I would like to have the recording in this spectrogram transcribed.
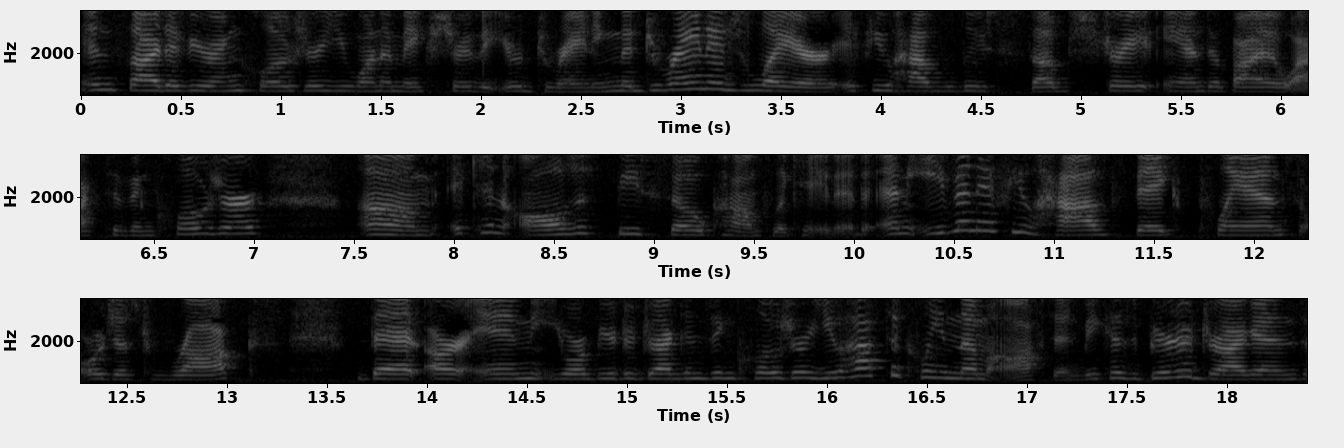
inside of your enclosure, you want to make sure that you're draining the drainage layer. If you have loose substrate and a bioactive enclosure, um, it can all just be so complicated. And even if you have fake plants or just rocks that are in your bearded dragon's enclosure, you have to clean them often because bearded dragons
